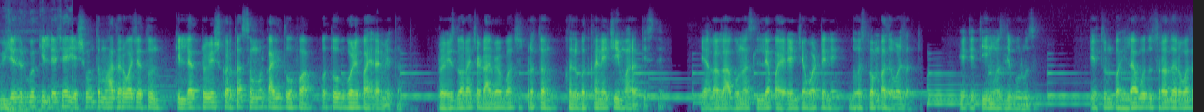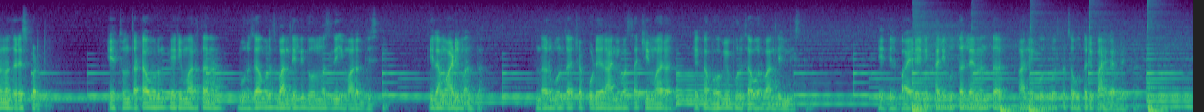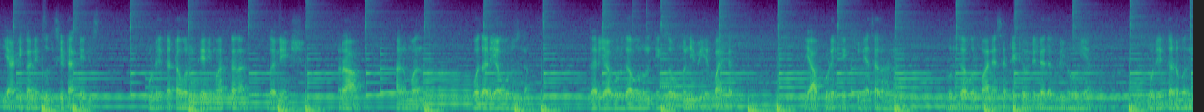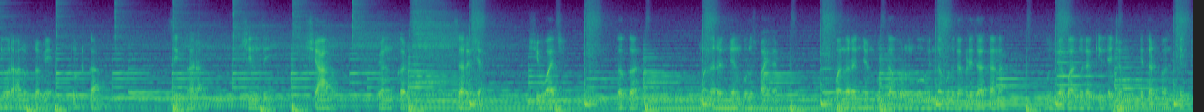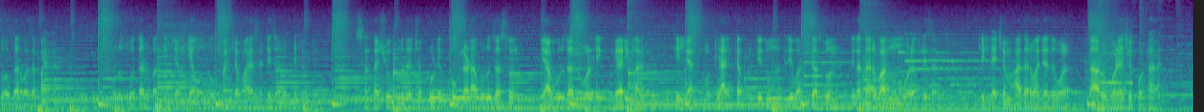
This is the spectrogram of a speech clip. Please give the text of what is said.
विजयदुर्ग किल्ल्याच्या यशवंत महादरवाज्यातून किल्ल्यात प्रवेश करता समोर काही तोफा व तोफगोळे पाहायला मिळतात. प्रवेशद्वाराच्या डाव्या बाजूस प्रथम खलबतखान्याची इमारत दिसते. याला लागून असलेल्या पायऱ्यांच्या वाटेने ध्वजस्तंभाजवळ जातो. येथे तीन मजली बुरुज. येथून पहिला व दुसरा दरवाजा नजरेस पडतो. येथून तटावरून फेरी मारताना बुरुजावरच बांधलेली दोन मजली इमारत दिसते. तिला माडी म्हणतात. नरबुर्जाच्या पुढे राणीवासाची इमारत एका भव्य बुर्जावर बांधलेली दिसते. येथील पायऱ्याने खाली उतरल्यानंतर अनेक उद्ध्वस्त चौतरी पाहायला मिळतात. या ठिकाणी तुलसी टाके दिसते. पुढे तटावरून फेरी मारताना गणेश राम हनुमंत व दर्या बुरुजला. दर्या बुरुजावरून एक चौकोनी विहीर पाहायला मिळते. यापुढे एक सुन्याचा घाणा. बुरुजावर पाण्यासाठी ठेवलेल्या दगडी ढोणिया पुढे तटबंदीवर अनुक्रमे तुटका सिद्धारा शिंदे शाह व्यंकट सर्जा शिवाजी गगन मनोरंजन बुरुज पाहिला. मनोरंजन बुरुजावरून गोविंद बुरुजाकडे जाताना उजव्या बाजूला किल्ल्याच्या मुख्य तटबंदीत एक चोर दरवाजा पाहिला. बुरुज व तटबंदी जंग्या व तोफांच्या माऱ्यासाठी झडपले ठेवले. सदाशिव बुरुजाच्या पुढे खूप लढा बुरुज असून या बुरुजाजवळ एक भुयारी मार्ग. किल्ल्यात मोठी आयताकृती दुमजली वस्ती असून तिला दरबार म्हणून ओळखले जाते. किल्ल्याच्या महादरवाज्याजवळ दारुगोळ्याचे कोठार आहे.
